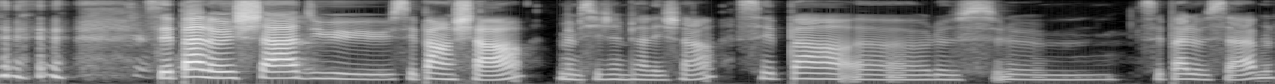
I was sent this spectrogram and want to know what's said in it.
c'est pas le chat du. C'est pas un chat, même si j'aime bien les chats. C'est pas euh, le. le- C'est pas le sable.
